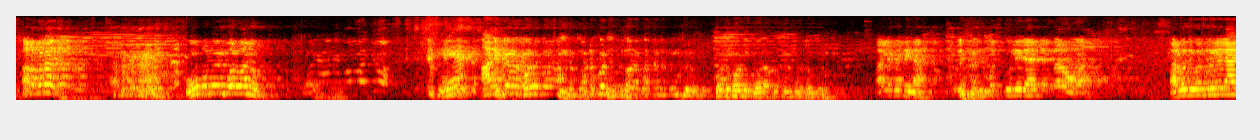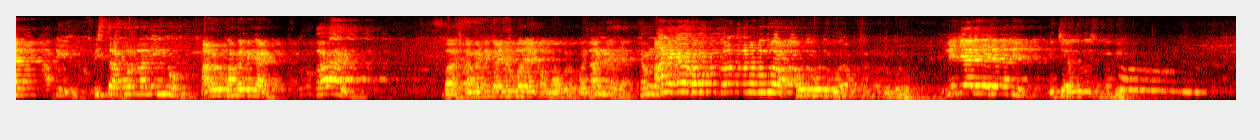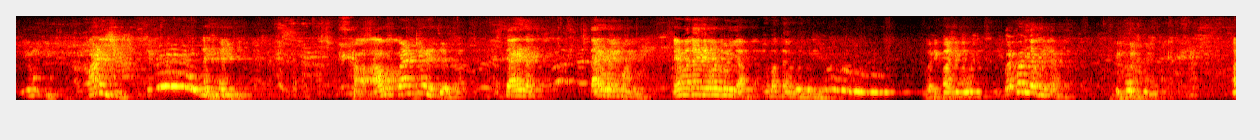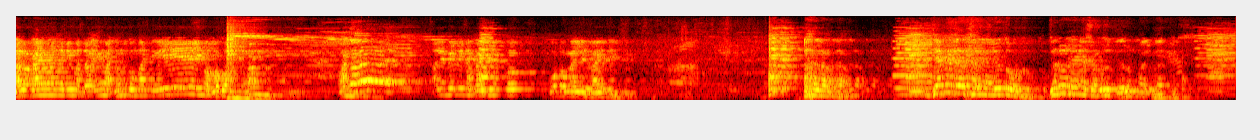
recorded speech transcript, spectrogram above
હાલો ભગત હું બોલું એમ બોલવાનું હે? આને કેવા ડુંગરો બેટી ના વસ્તુ લઈ લે એટલે તારો હાલ બધી વસ્તુ લઈ લે આપી બિસ્તરા પોટલા લઈ લ્યો. હાલ ખંગટી ગાડ ભાઈ. બસ ખંગટી ગાડ કોઈ લાગે ના જાય. આને કેવા ઘોડો ઘોડો ખાતરનો ડુંગરો ખોટું ઘોડા પથ્થરનું ડુંગરું નીચે છે નદી. નીચે જશે નદી એવું કી? પાણી છે આવું પણ કેવું છે ડાયરેક્ટ ડાયરેક્ટ એમાં થાય એમાં થાય બળબડી વળી પાછી બોલી બળબડિયા હાલો કાંઈ વાંધો નહીં એમાં એમાં ધમકો મારતી એ એમાં ભગવાન હાલે બેટી ના ભાઈ ફોટો મેલી વાઈ દઈ હાલો. જેને દર્શન આવ્યો તો જરૂર એને સમૃદ્ધ જરૂર મારી વાત કરીશ.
